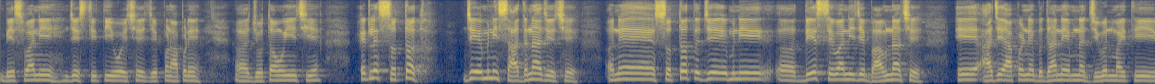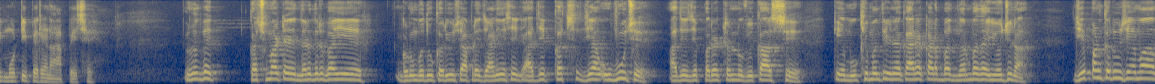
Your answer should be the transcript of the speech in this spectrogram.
બેસવાની જે સ્થિતિ હોય છે, જે પણ આપણે જોતા હોઈએ છીએ. એટલે સતત જે એમની સાધના જે છે અને સતત જે એમની દેશ સેવાની જે ભાવના છે, એ આજે આપણને બધાને એમના જીવનમાંથી મોટી પ્રેરણા આપે છે. વિનોદભાઈ, કચ્છ માટે નરેન્દ્રભાઈએ ઘણું બધું કર્યું છે. આપણે જાણીએ છીએ કે આજે કચ્છ જ્યાં ઊભું છે, આજે જે પર્યટનનો વિકાસ છે, કે મુખ્યમંત્રીના કાર્યકાળ બાદ નર્મદા યોજના, જે પણ કર્યું છે, એમાં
